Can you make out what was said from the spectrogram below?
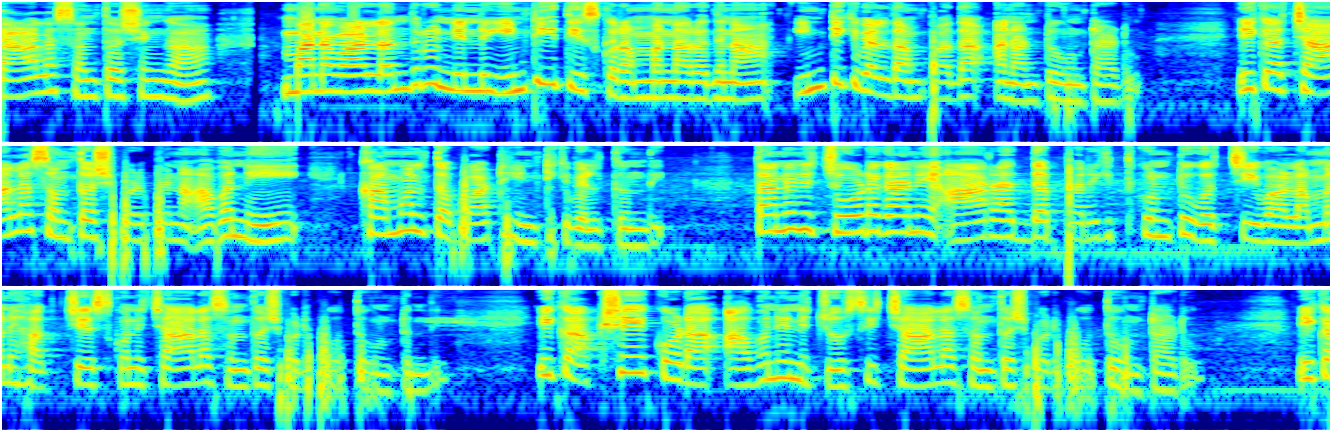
చాలా సంతోషంగా మన వాళ్ళందరూ నిన్ను ఇంటికి తీసుకురమ్మన్నారు వదిన ఇంటికి వెళ్దాం పదా అని అంటూ ఉంటాడు. ఇక చాలా సంతోషపడిపోయిన అవని కమల్తో పాటు ఇంటికి వెళ్తుంది. తనని చూడగానే ఆరాధ్య పరిగెత్తుకుంటూ వచ్చి వాళ్ళ అమ్మని హక్ చేసుకుని చాలా సంతోషపడిపోతూ ఉంటుంది. ఇక అక్షయ్ కూడా అవనిని చూసి చాలా సంతోషపడిపోతూ ఉంటాడు. ఇక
